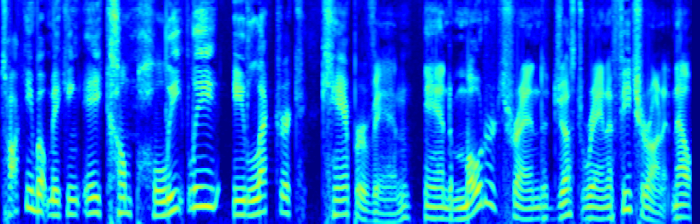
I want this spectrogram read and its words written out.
talking about making a completely electric camper van, and Motor Trend just ran a feature on it. Now,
